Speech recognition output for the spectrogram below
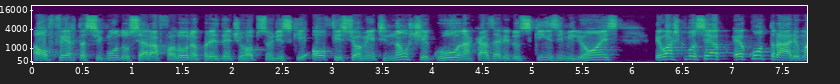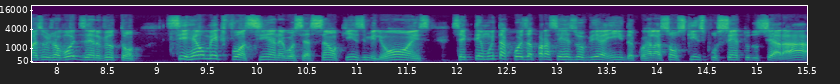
A oferta, segundo o Ceará falou, né, o presidente Robson disse que oficialmente não chegou na casa ali dos 15 milhões. Eu acho que você é, é o contrário, mas eu já vou dizendo, viu, Tom? Se realmente for assim a negociação, 15 milhões, sei que tem muita coisa para se resolver ainda com relação aos 15% do Ceará,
